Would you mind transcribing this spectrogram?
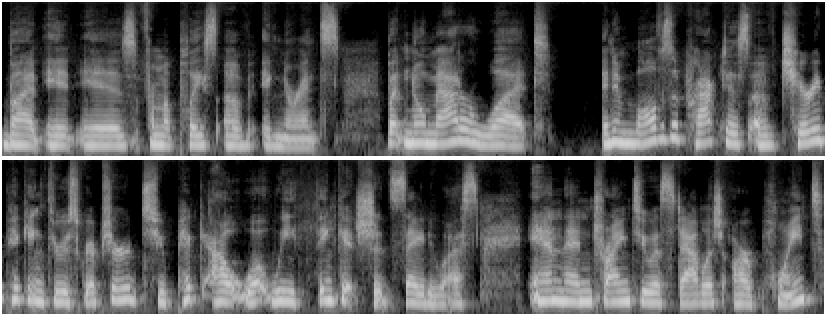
but it is from a place of ignorance. But no matter what, it involves a practice of cherry picking through scripture to pick out what we think it should say to us, and then trying to establish our point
